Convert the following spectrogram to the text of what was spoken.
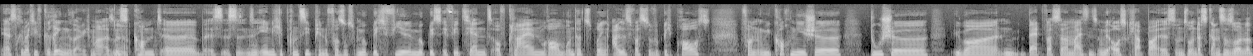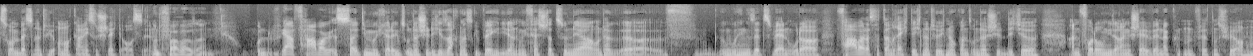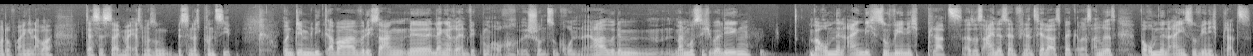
Er ist relativ gering, sag ich mal. Also ja. es kommt, äh, es, es, sind ähnliche Prinzipien. Du versuchst möglichst viel, möglichst effizient auf kleinem Raum unterzubringen, alles, was du wirklich brauchst. Von irgendwie Kochnische, Dusche, über ein Bett, was dann meistens irgendwie ausklappbar ist und so. Und das Ganze soll dazu am besten natürlich auch noch gar nicht so schlecht aussehen. Und fahrbar sein. Und ja, fahrbar ist halt die Möglichkeit. Da gibt es unterschiedliche Sachen. Es gibt welche, die dann irgendwie feststationär unter, äh, irgendwo hingesetzt werden oder fahrbar. Das hat dann rechtlich natürlich noch ganz unterschiedliche Anforderungen, die daran gestellt werden. Da könnte man vielleicht uns später auch nochmal drauf eingehen. Aber das ist, sag ich mal, erstmal so ein bisschen das Prinzip. Und dem liegt aber, würde ich sagen, eine längere Entwicklung auch schon zugrunde. Ja? Also dem, man muss sich überlegen, Warum denn eigentlich so wenig Platz? Also das eine ist ja ein finanzieller Aspekt, aber das andere ist, warum denn eigentlich so wenig Platz?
